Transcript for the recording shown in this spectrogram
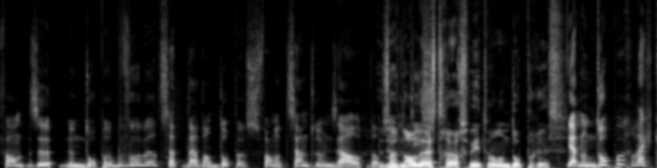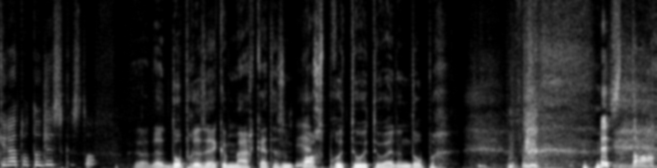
Van ze, een dopper bijvoorbeeld, zetten daar dan doppers van het centrum zelf. Dat dus alle luisteraars weten wat een dopper is? Ja, een dopper, leg ik eruit wat dat is, Christophe. Ja, de dopper is eigenlijk een merk, het is een ja. Pars Pro Toto, hè, een dopper. is dat?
